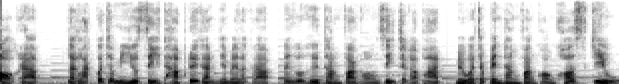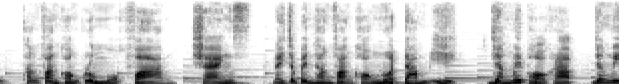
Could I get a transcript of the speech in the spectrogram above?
ต่อครับ หลักๆ ก็จะมีอยู่ 4 ทัพด้วยกันใช่ไหมล่ะครับ นั่นก็คือทางฝั่งของ 4จักรพรรดิไม่ว่าจะเป็นทางฝั่งของคอสกิลทางฝั่งของกลุ่มหมวกฟางแชงส์ไหนจะเป็นทางฝั่งของหนวดดำอีก ยังไม่พอครับ ยังมี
